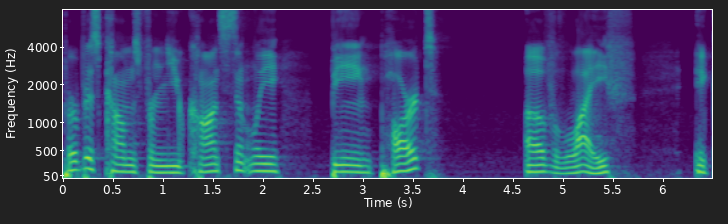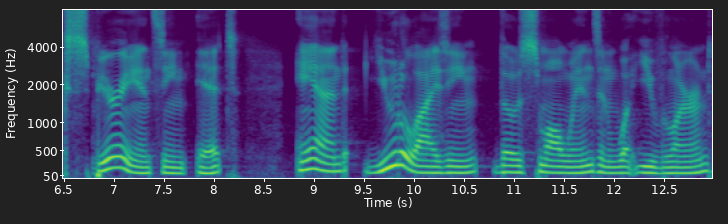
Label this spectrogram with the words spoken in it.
Purpose comes from you constantly being part of life, experiencing it, and utilizing those small wins and what you've learned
